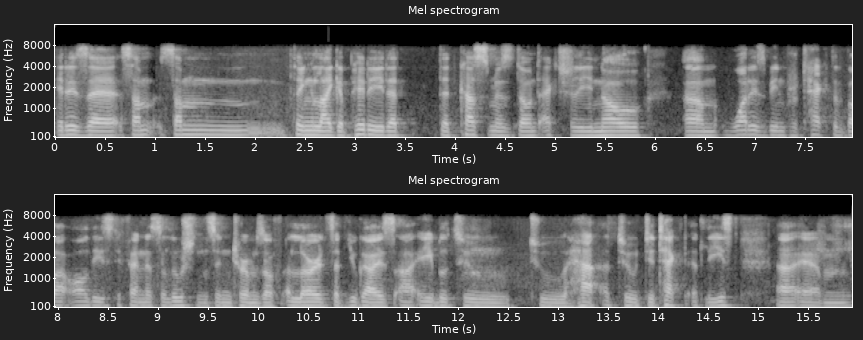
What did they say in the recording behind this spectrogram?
it is a, some something like a pity that that customers don't actually know um, what is being protected by all these defender solutions in terms of alerts that you guys are able to to ha- to detect at least. Uh, um,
